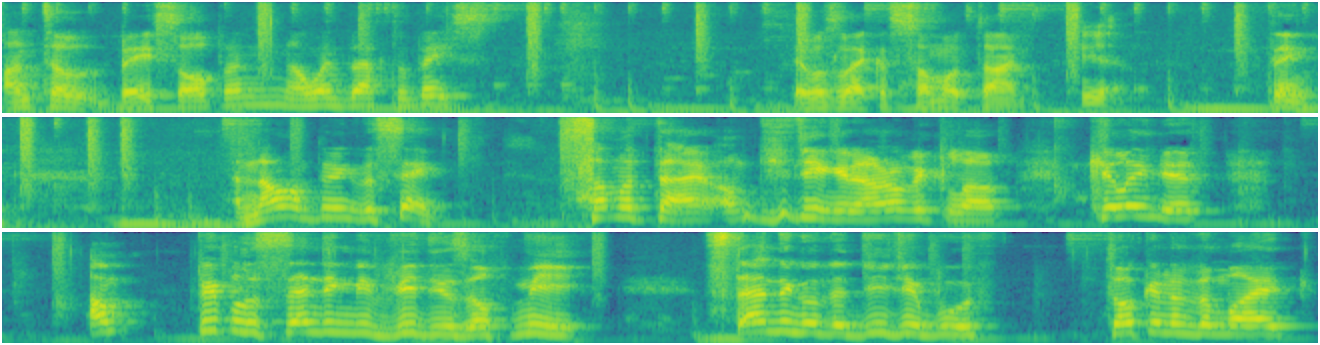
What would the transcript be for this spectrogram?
Until base open. I went back to base. It was like a summertime Yeah. thing. And now I'm doing the same. Summertime, I'm DJing in Arabic club, killing it. I'm people are sending me videos of me standing on the DJ booth, talking on the mic,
